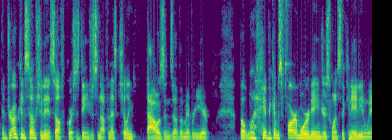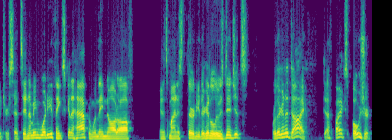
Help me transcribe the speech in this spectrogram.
the drug consumption in itself, of course, is dangerous enough, and that's killing thousands of them every year. But it becomes far more dangerous once the Canadian winter sets in, I mean, what do you think is going to happen when they nod off and it's minus 30? They're going to lose digits or they're going to die. Death by exposure.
